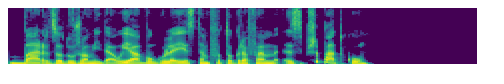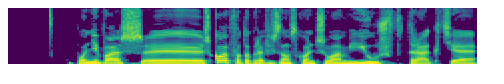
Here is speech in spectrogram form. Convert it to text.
bardzo dużo mi dał. Ja w ogóle jestem fotografem z przypadku ponieważ y, szkołę fotograficzną skończyłam już w trakcie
